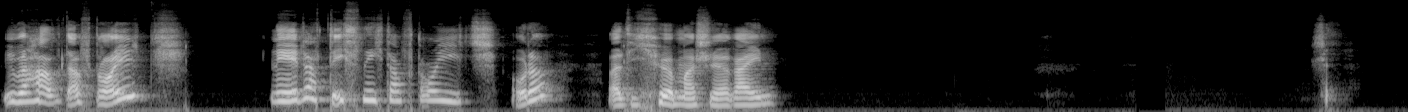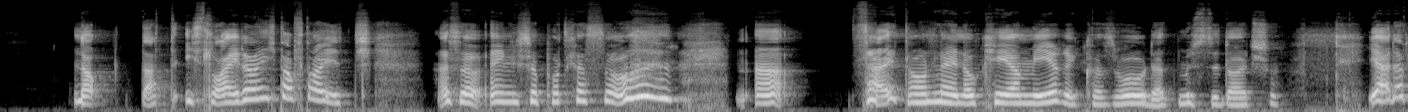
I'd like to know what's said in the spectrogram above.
überhaupt auf Deutsch? Nee, das ist nicht auf Deutsch, oder? Weil ich höre mal schnell rein. No, das ist leider nicht auf Deutsch. Also englischer Podcast so. äh, Zeit Online, okay, Amerika, so, das müsste Deutsch. Ja, das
